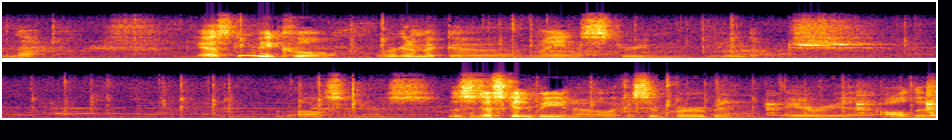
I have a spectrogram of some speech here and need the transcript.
and that. Yeah, it's gonna be cool. We're gonna make a mainstream village of awesomeness. This is just gonna be, you know, like a suburban area. All the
